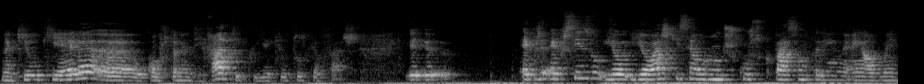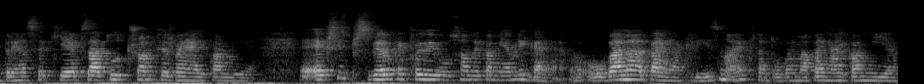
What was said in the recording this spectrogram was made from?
naquilo que era uh, o comportamento errático e aquilo tudo que ele faz. É, é preciso, e eu, eu acho que isso é um, um, discurso que passa um bocadinho em alguma imprensa, que é, apesar de tudo, Trump fez bem à economia. É preciso perceber o que é que foi a evolução da economia americana. O Obama apanha a crise, não é? Portanto, o Obama apanha a economia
